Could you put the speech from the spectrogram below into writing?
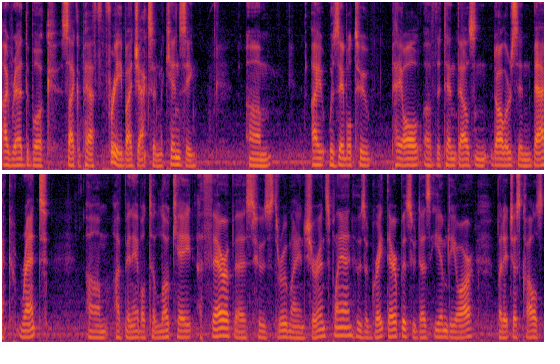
I read the book Psychopath Free by Jackson MacKenzie. Um, I was able to pay all of the $10,000 in back rent um, I've been able to locate a therapist who's through my insurance plan, who's a great therapist who does EMDR, but it just calls,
